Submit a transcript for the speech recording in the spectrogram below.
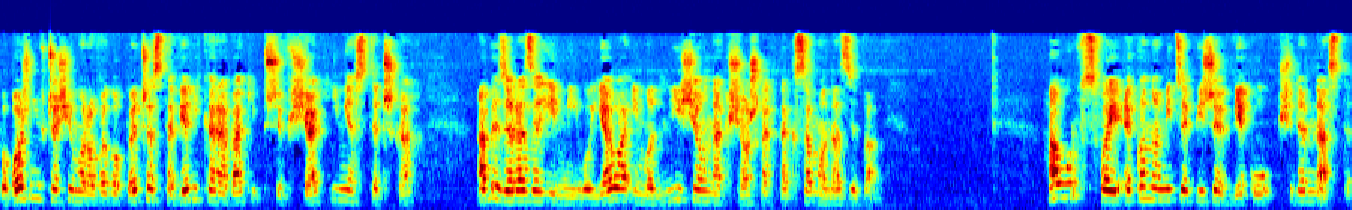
Pobożni w czasie morowego pecza stawiali karawaki przy wsiach i miasteczkach, aby zaraza je miło jała i modlili się na książkach tak samo nazywanych. Haur w swojej ekonomice pisze w wieku XVII.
